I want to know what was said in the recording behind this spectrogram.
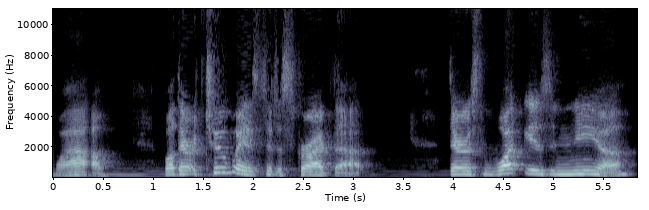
Wow. Well, there are two ways to describe that. There's what is NIA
